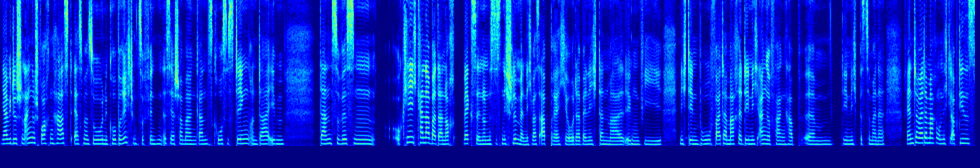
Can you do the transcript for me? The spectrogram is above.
ja, wie du schon angesprochen hast, erstmal so eine grobe Richtung zu finden, ist ja schon mal ein ganz großes Ding und da eben dann zu wissen, okay, ich kann aber dann noch wechseln und es ist nicht schlimm, wenn ich was abbreche oder wenn ich dann mal irgendwie nicht den Beruf weitermache, den ich angefangen habe, ähm, den ich bis zu meiner Rente weitermache. Und ich glaube, dieses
